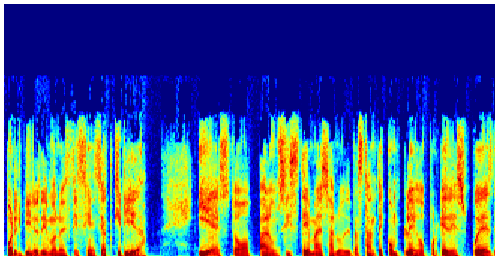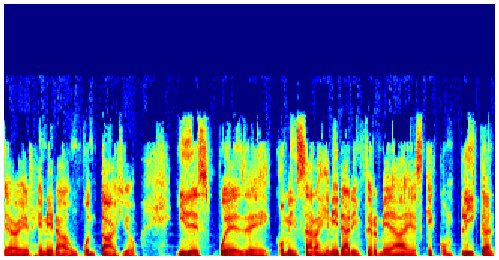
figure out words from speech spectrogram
por el virus de inmunodeficiencia adquirida. Y esto para un sistema de salud es bastante complejo porque después de haber generado un contagio y después de comenzar a generar enfermedades que complican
